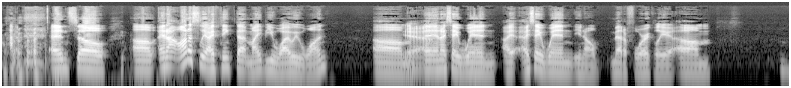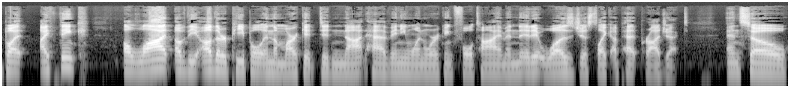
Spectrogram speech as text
and so, um, and I, honestly, I think that might be why we won. Um, yeah. and I say win, I, I say win, you know, metaphorically. Um, but I think a lot of the other people in the market did not have anyone working full time, and it, it was just like a pet project. And so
